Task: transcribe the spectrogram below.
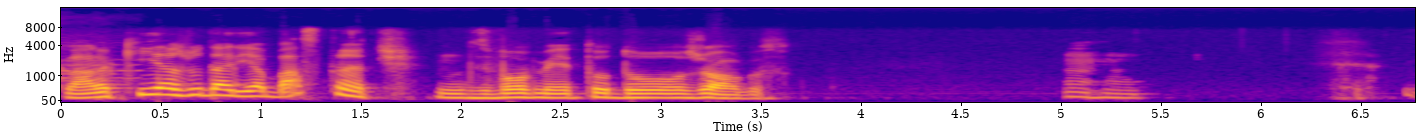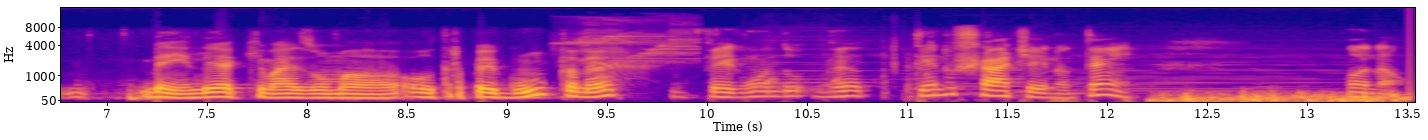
claro que ajudaria bastante no desenvolvimento dos jogos. Uhum. Bem, lê aqui mais uma outra pergunta, né? Pergunta, tem do chat aí, não tem? Ou não?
